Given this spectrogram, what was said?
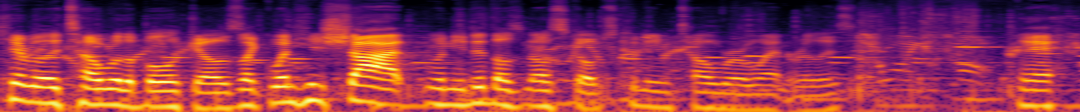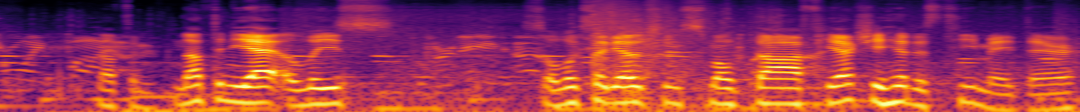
Can't really tell where the bullet goes. Like when he shot, when he did those no scopes, couldn't even tell where it went really. Yeah, nothing, nothing yet at least. So it looks like the other team smoked off. He actually hit his teammate there.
